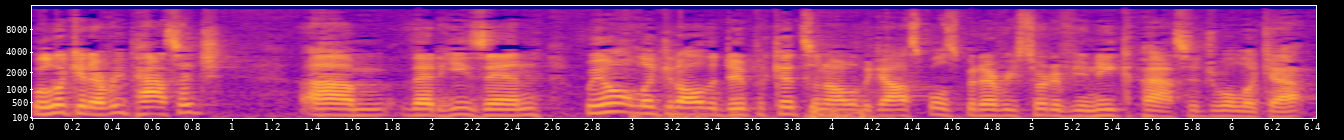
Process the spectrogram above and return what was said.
We'll look at every passage um, that he's in. We won't look at all the duplicates in all of the Gospels, but every sort of unique passage we'll look at.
